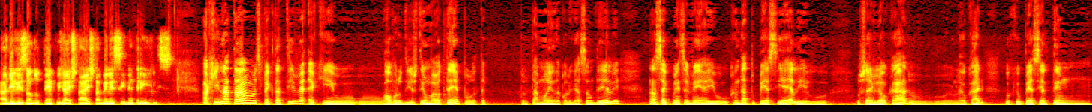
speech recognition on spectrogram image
a divisão do tempo já está estabelecida entre eles. Aqui em Natal, a expectativa é que o, o Álvaro Dias tenha o maior tempo, até pelo tamanho da coligação dele. Na sequência vem aí o, o candidato do PSL, o, o Sérgio Leocádio, o Leocádio, porque o PSL tem um,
